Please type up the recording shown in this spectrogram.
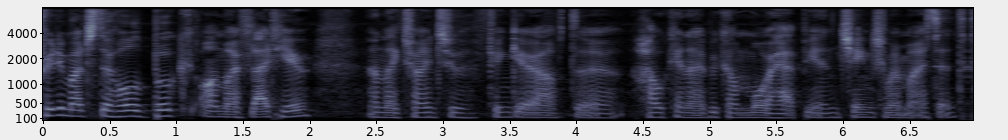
pretty much the whole book on my flight here and like trying to figure out uh, how can I become more happy and change my mindset.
